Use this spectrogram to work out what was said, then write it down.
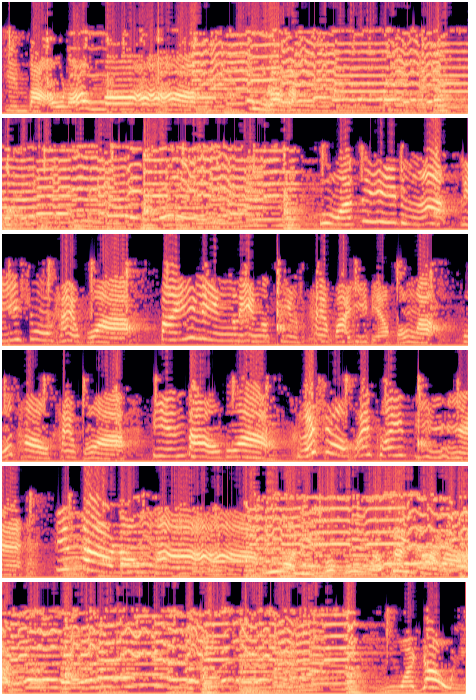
金宝龙啊！树上的。我记得树开花白灵灵，杏树开花一点红啊，葡萄开花颠倒挂，何寿怀揣金金宝龙啊！我要你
